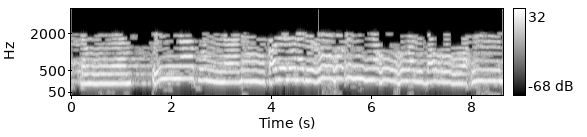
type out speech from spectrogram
السموم. إنا كنا من قبل ندعوه إنه هو البر الرحيم.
